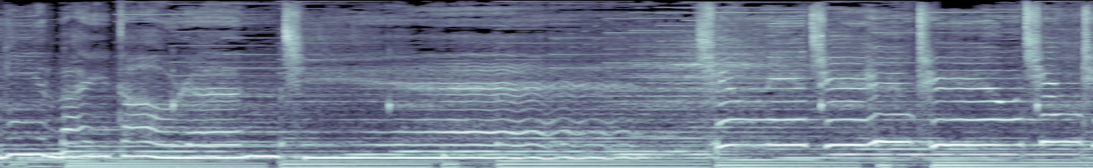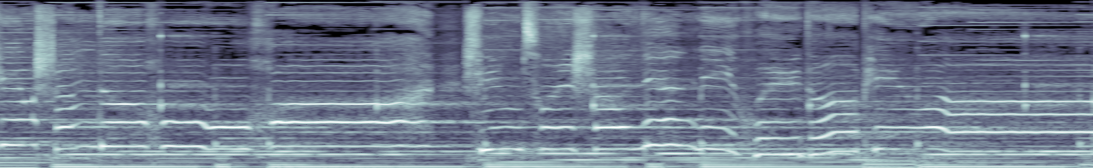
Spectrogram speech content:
已来到人平安。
